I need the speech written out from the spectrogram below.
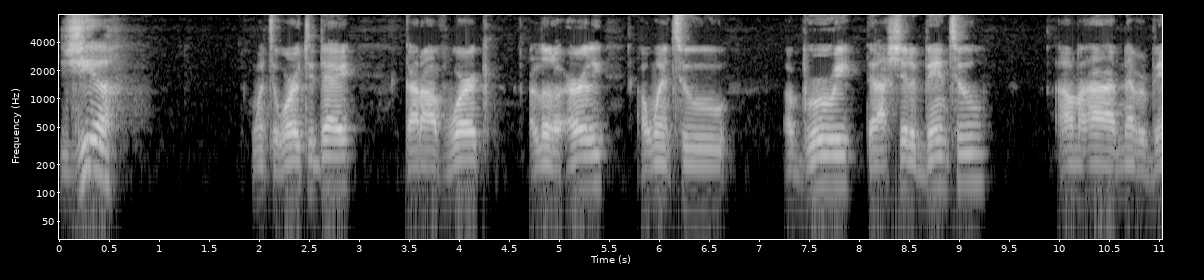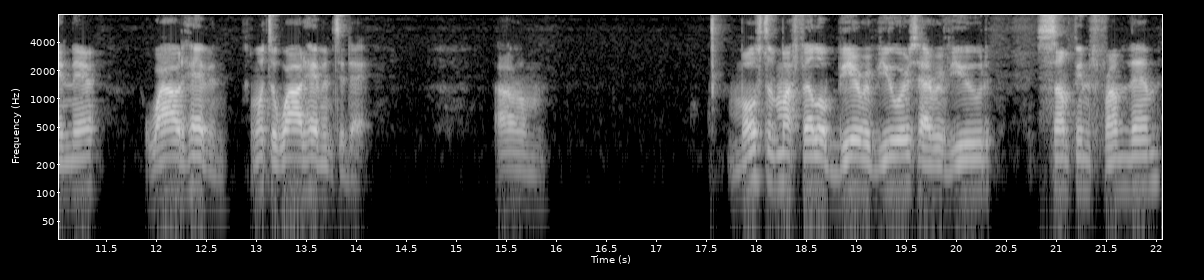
Yeah. Went to work today. Got off work a little early. I went to a brewery that I should have been to. I don't know how I've never been there. Wild Heaven. I went to Wild Heaven today. Um, most of my fellow beer reviewers have reviewed something from them.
